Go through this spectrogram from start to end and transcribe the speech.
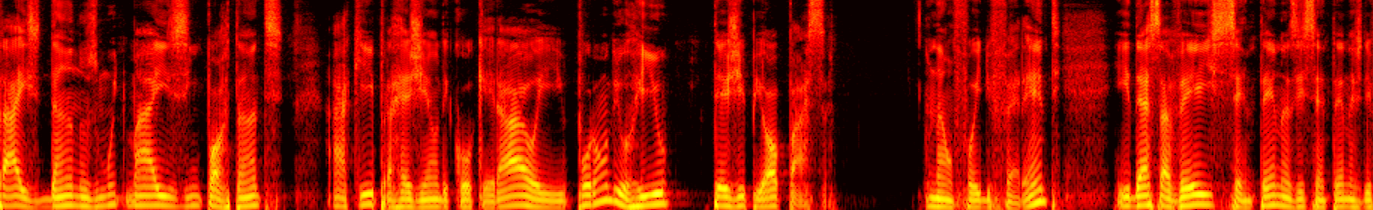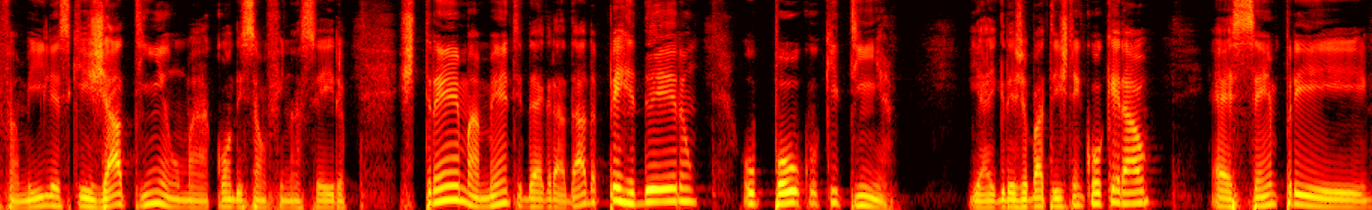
traz danos muito mais importantes aqui para a região de Coqueiral e por onde o rio Tegipió passa. Não foi diferente e dessa vez centenas e centenas de famílias que já tinham uma condição financeira extremamente degradada perderam o pouco que tinha. E a Igreja Batista em Coqueiral é sempre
